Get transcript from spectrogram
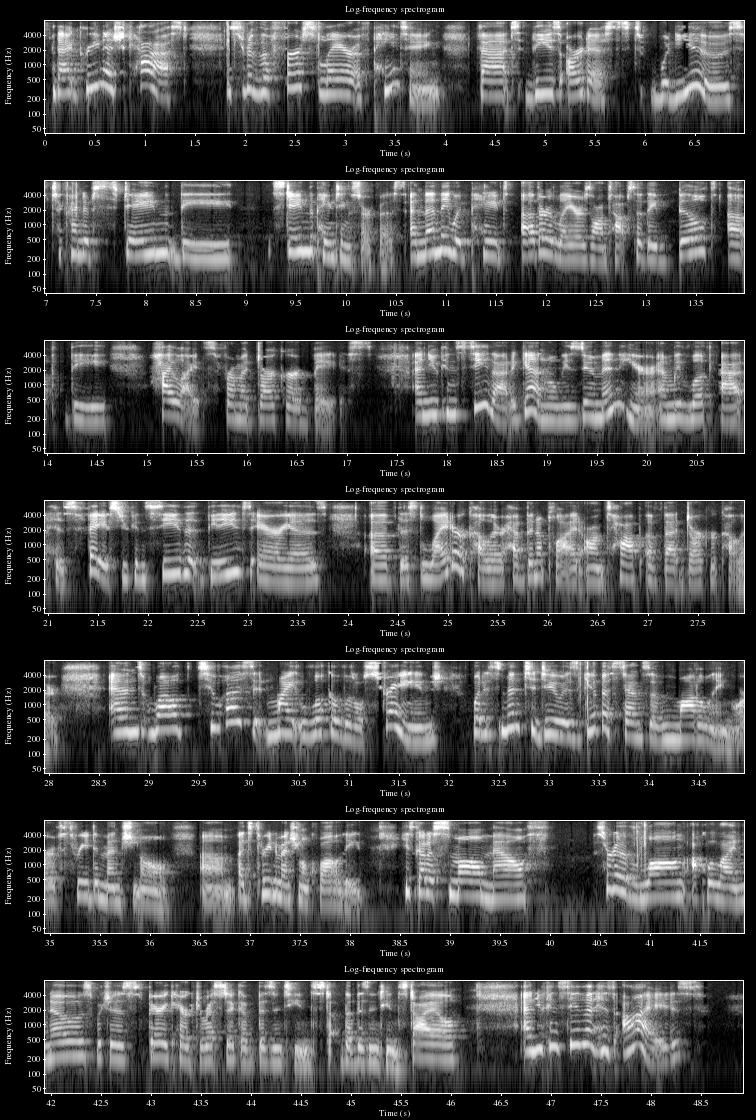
that greenish cast is sort of the first layer of painting that these artists would use to kind of stain the stain the painting surface. And then they would paint other layers on top. So they built up the highlights from a darker base and you can see that again when we zoom in here and we look at his face, you can see that these areas of this lighter color have been applied on top of that darker color. And while to us it might look a little strange, what it's meant to do is give a sense of modeling or of three-dimensional, um, a three-dimensional quality. He's got a small mouth, sort of long aquiline nose, which is very characteristic of Byzantine the Byzantine style. And you can see that his eyes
